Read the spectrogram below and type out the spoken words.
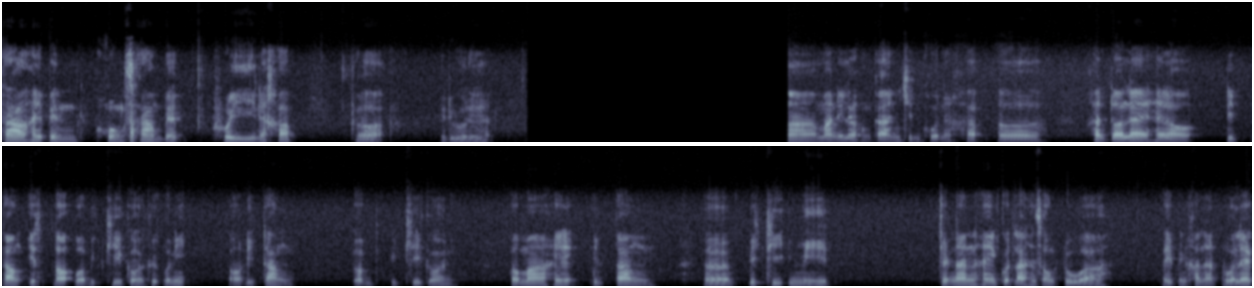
สร้างให้เป็นโครงสร้างแบบ tree นะครับ ก็ไปดูเลยครับมาในเรื่องของการเขียนโค้ดนะครับขั้นตอนแรกให้เราติดตั้ง install ตัว big T ก่อนคือตัวนี้เราติดตั้งตัว big T ก่อน ต่อมาให้ติดตั้งเอ่อ big T image จากนั้นให้กดรันทั้งสองตัวไปเป็นขั้นนั้นตัวแรก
